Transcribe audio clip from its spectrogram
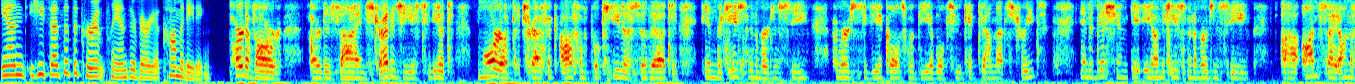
and he says that the current plans are very accommodating. Part of our, our design strategy is to get more of the traffic off of Boquita so that in the case of an emergency, emergency vehicles would be able to get down that street. In addition, in the case of an emergency, uh, on site on the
